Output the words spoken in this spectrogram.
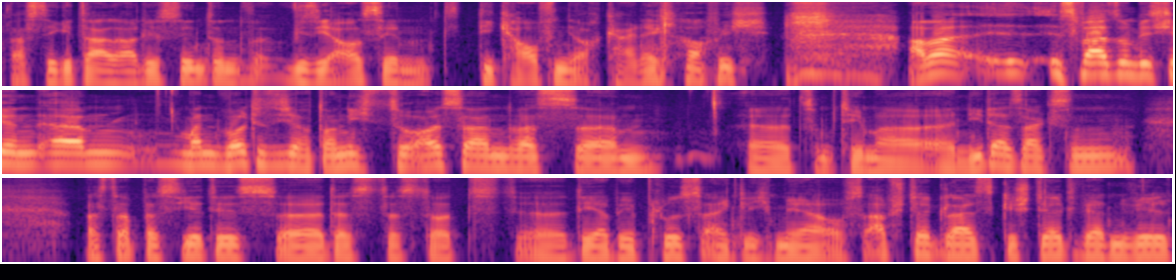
was Digitalradios sind und wie sie aussehen. Und die kaufen ja auch keine, glaube ich. Aber äh, es war so ein bisschen, ähm, man wollte sich auch doch nicht zu äußern hören, was ähm, äh, zum Thema äh, Niedersachsen, was da passiert ist, äh, dass, dass dort äh, DAB Plus eigentlich mehr aufs Abstellgleis gestellt werden will.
